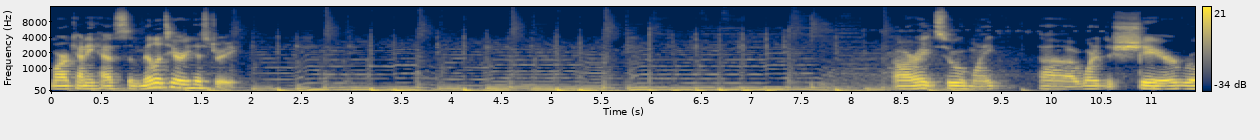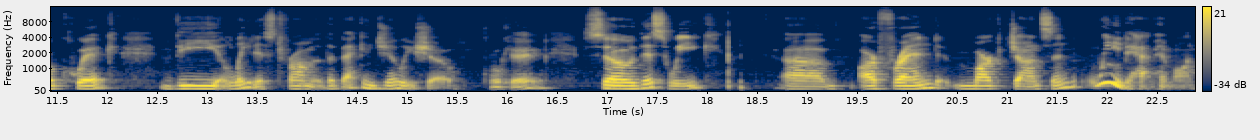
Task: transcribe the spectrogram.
Morrow County has some military history. All right, so Mike, uh, I wanted to share real quick the latest from the Beck and Joey show. okay. So this week, um, our friend Mark Johnson, we need to have him on.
